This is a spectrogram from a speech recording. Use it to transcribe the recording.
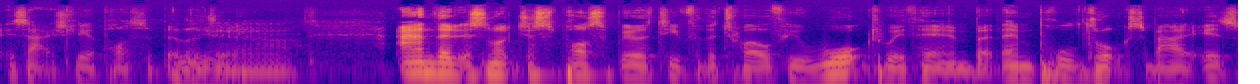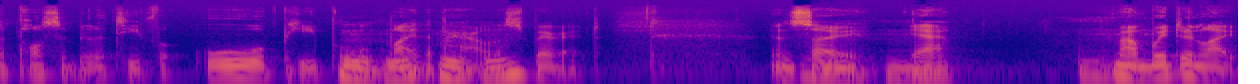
is actually a possibility. Yeah. and that it's not just a possibility for the 12 who walked with him but then paul talks about it it's a possibility for all people mm-hmm, by the power of the spirit. And so yeah. Man we're doing like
